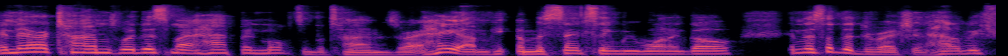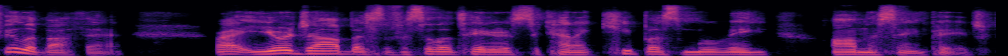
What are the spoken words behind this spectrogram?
And there are times where this might happen multiple times, right? Hey, I'm, I'm sensing we want to go in this other direction. How do we feel about that? right? Your job as the facilitator is to kind of keep us moving on the same page.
